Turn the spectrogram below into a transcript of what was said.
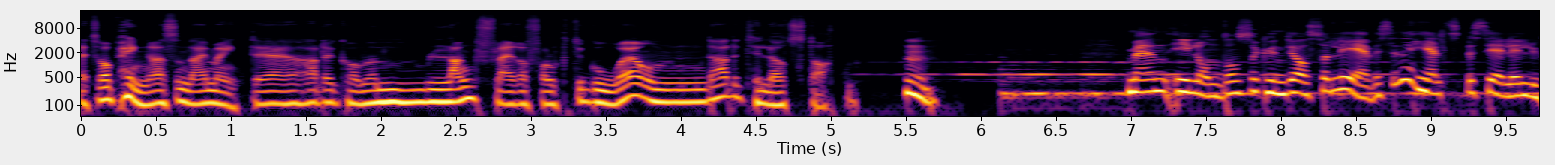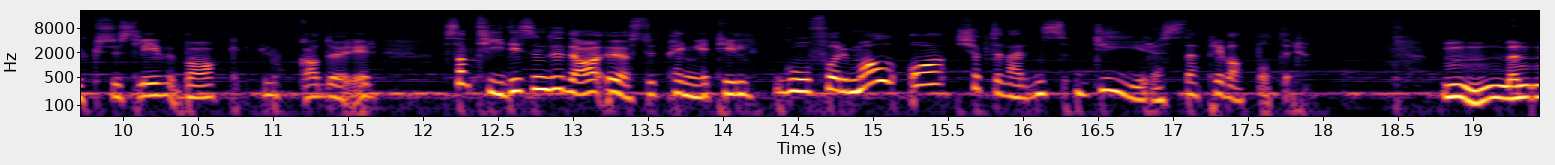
dette var penger som de mente hadde kommet langt flere folk til gode om det hadde tilhørt staten. Hmm. Men i London så kunne de altså leve sine helt spesielle luksusliv bak lukka dører. Samtidig som de da øste ut penger til gode formål og kjøpte verdens dyreste privatbåter. Mm, men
